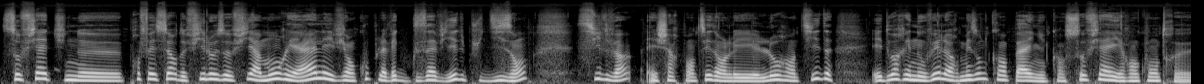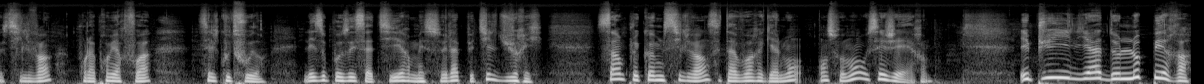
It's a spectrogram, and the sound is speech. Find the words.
Sophia est une professeure de philosophie à Montréal et vit en couple avec Xavier depuis 10 ans. Sylvain est charpentier dans les Laurentides et doit rénover leur maison de campagne. Quand Sophia y rencontre Sylvain pour la première fois, c'est le coup de foudre. Les opposés s'attirent, mais cela peut-il durer? Simple comme Sylvain, c'est à voir également en ce moment au CGR. Et puis il y a de l'opéra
